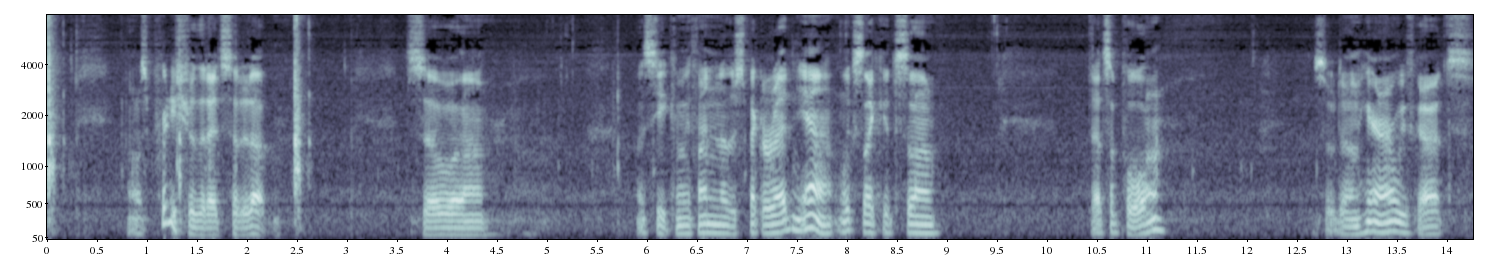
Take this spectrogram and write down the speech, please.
I was pretty sure that I'd set it up. So, uh, Let's see, can we find another speck of red? Yeah, looks like it's, uh, that's a pull. So down here we've got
